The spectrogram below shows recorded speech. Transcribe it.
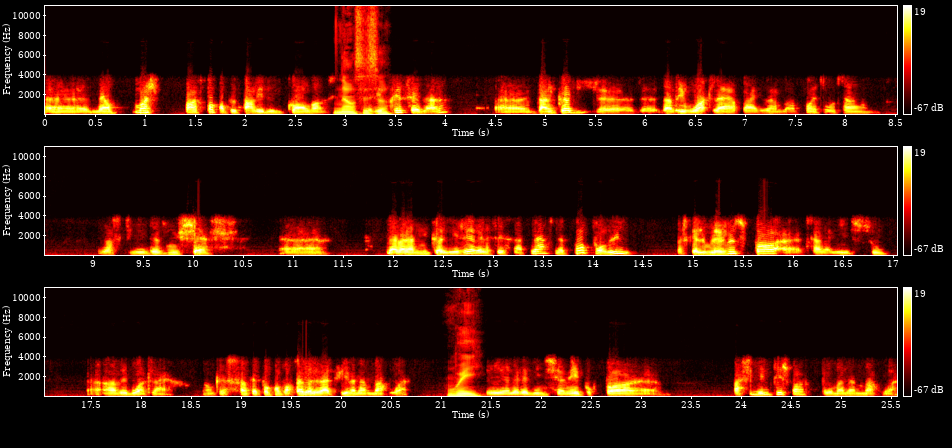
Euh, mais on, moi, je pense pas qu'on peut parler d'une convention. Non, c'est ça. Les précédents, euh, dans le cas d'André Boisclair, par exemple, dans Pointe-aux-Trembles, lorsqu'il est devenu chef, euh, ben, Mme Nicole Léger avait laissé sa place, mais pas pour lui, parce qu'elle voulait juste pas euh, travailler sous euh, André Boisclair. Donc, elle se sentait pas confortable, elle avait appuyé Mme Marois. Oui. Et elle avait démissionné pour pas possibilité, je pense, pour Mme Marois.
